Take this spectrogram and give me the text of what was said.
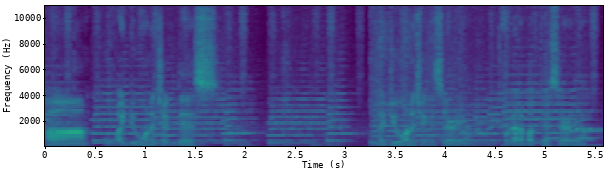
Um, oh, I do want to check this. I do want to check this area. Forgot about this area.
